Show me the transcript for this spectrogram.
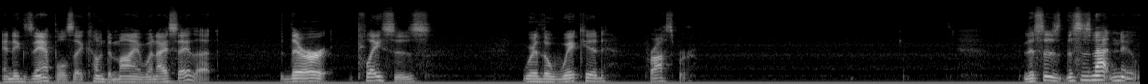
and examples that come to mind when I say that. There are places where the wicked prosper. This is this is not new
